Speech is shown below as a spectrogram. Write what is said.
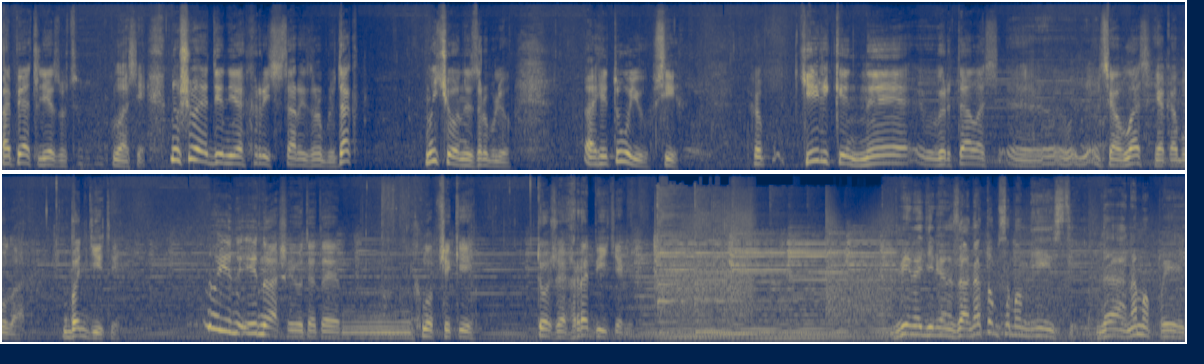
опять лезуть в класі. Ну що один я христ старий зроблю, так? Нічого не зроблю. Агітую всіх, щоб тільки не верталась е, ця власть, яка була. Бандити. Ну і, і наші от это, м, хлопчики теж грабителі. Дві неділі назад на тому самому місці, да, на мопеді.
